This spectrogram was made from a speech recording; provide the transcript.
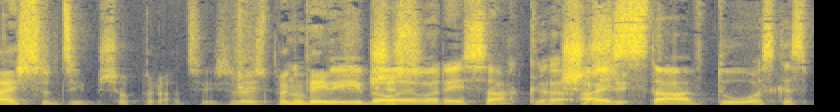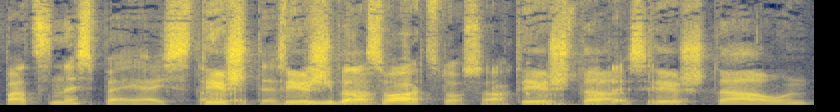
aizsardzības operācijas. Respektīvi, nu, Bībele jau arī saka, ka aizstāv tos, kas pats nespēja aizstāvēt. Tieši, tieši Bībeles tā, vārds to saka. Tieši tā, patiesībā. tieši tā. Un,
